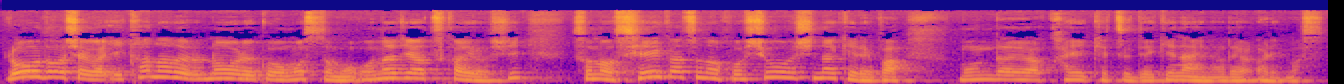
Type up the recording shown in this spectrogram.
労働者がいかなる能力を持つとも同じ扱いをし、その生活の保障をしなければ問題は解決できないのであります。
